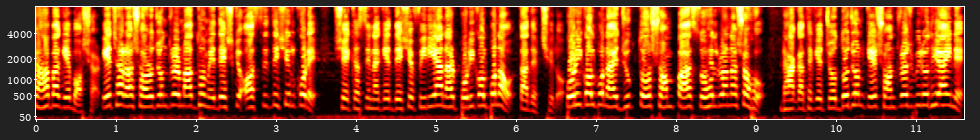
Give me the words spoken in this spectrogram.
শাহবাগে বসার। এছাড়া ষড়যন্ত্রের মাধ্যমে দেশকে অস্থিতিশীল করে শেখ হাসিনাকে দেশে ফিরিয়ে আনার পরিকল্পনাও তাদের ছিল। পরিকল্পনায় যুক্ত শম্পা, সোহেল রানা সহ ঢাকা থেকে চোদ্দ জনকে সন্ত্রাস বিরোধী আইনে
